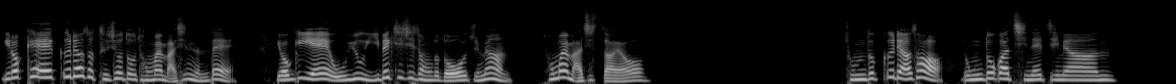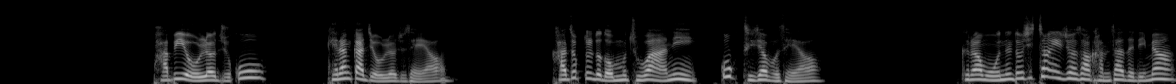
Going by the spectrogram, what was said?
이렇게 끓여서 드셔도 정말 맛있는데 여기에 우유 200cc 정도 넣어주면 정말 맛있어요. 좀 더 끓여서 농도가 진해지면 밥 위에 올려주고 계란까지 올려주세요. 가족들도 너무 좋아하니 꼭 드셔보세요. 그럼 오늘도 시청해주셔서 감사드리며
